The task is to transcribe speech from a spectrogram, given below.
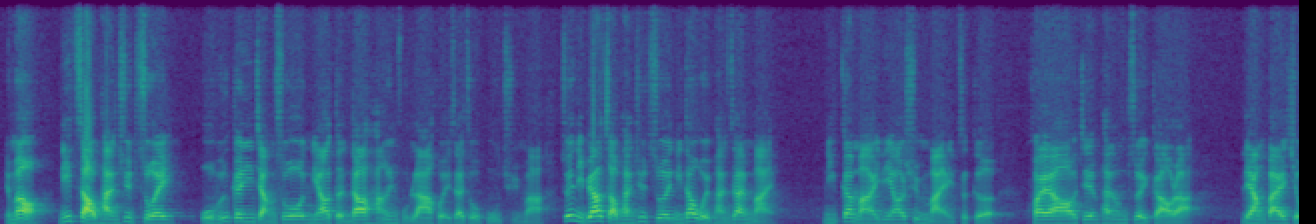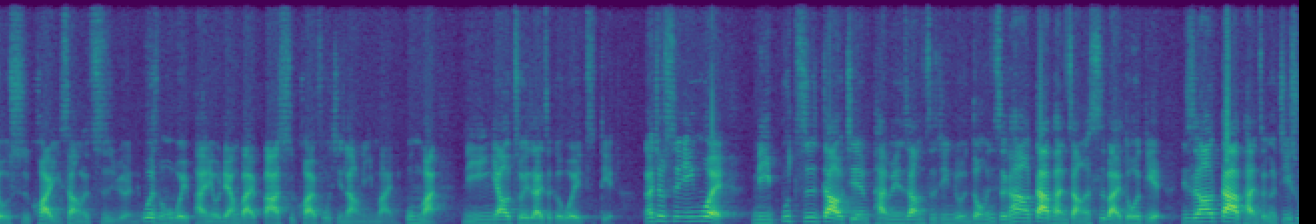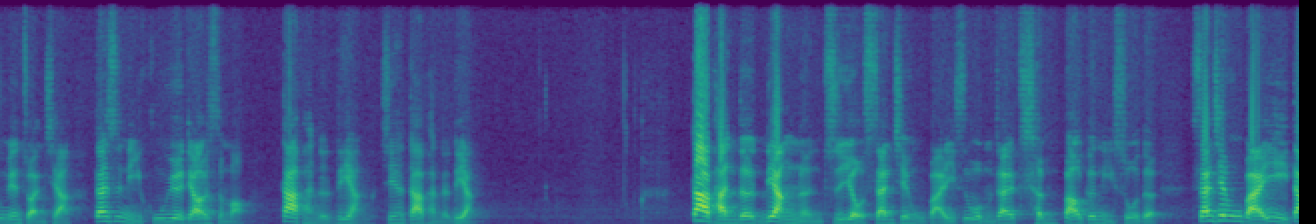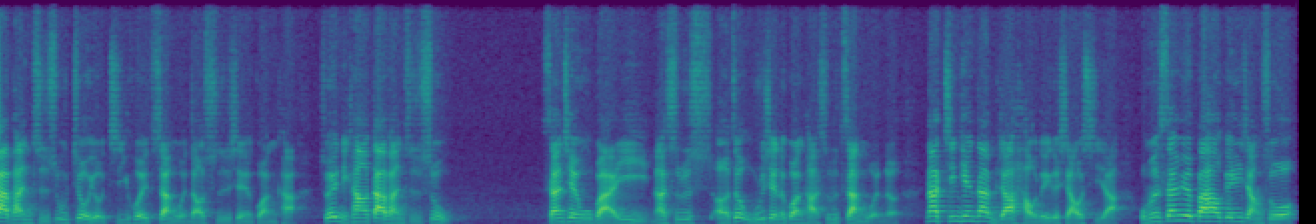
有没有？你早盘去追，我不是跟你讲说你要等到航运股拉回再做布局吗？所以你不要早盘去追，你到尾盘再买，你干嘛一定要去买这个快要今天盘中最高啦，两百九十块以上的智源？为什么尾盘有两百八十块附近让你买？你不买，你硬要追在这个位置点？那就是因为你不知道今天盘面上资金轮动，你只看到大盘涨了四百多点，你只看到大盘整个技术面转强，但是你忽略掉的是什么？大盘的量，今天大盘的量，大盘的量能只有三千五百亿，是我们在晨报跟你说的，三千五百亿大盘指数就有机会站稳到十日线的关卡，所以你看到大盘指数三千五百亿，那是不是呃这五日线的关卡是不是站稳了？那今天当然比较好的一个消息啊，我们三月八号跟你讲说，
